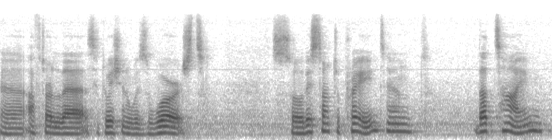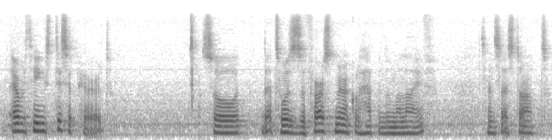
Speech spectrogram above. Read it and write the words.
uh, after the situation was worst. So they start to pray, and that time everything's disappeared. So that was the first miracle happened in my life since I start uh,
